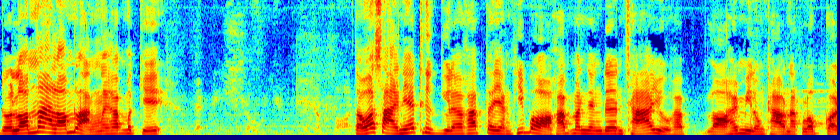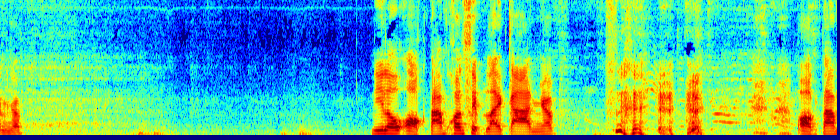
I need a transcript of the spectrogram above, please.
โดนล้อมหน้าล้อมหลังเลยครับเมื่อกี้ แต่ว่าสายนี้ถึกอยู่แล้วครับ แต่อย่างที่บอกครับ มันยังเดินช้าอยู่ครับ รอให้มีรองเท้านักรบก่อนครับ นี่เราออกตามคอนเซปต์รายการครับ ออกตาม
